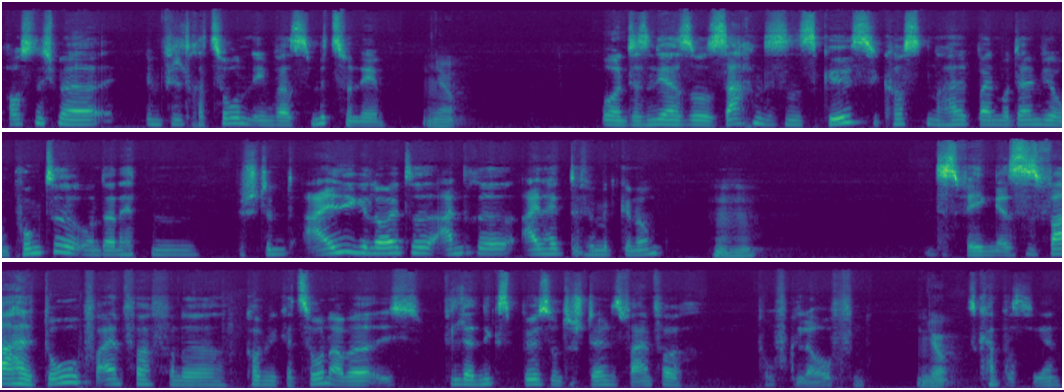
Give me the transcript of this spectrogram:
brauchst du nicht mehr Infiltration irgendwas mitzunehmen. Ja. Und das sind ja so Sachen, das sind Skills, die kosten halt bei den Modellen wiederum Punkte und dann hätten bestimmt einige Leute andere Einheiten dafür mitgenommen. Mhm. Deswegen, es, es war halt doof einfach von der Kommunikation, aber ich will da nichts böse unterstellen, es war einfach doof gelaufen. Ja, Das kann passieren.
